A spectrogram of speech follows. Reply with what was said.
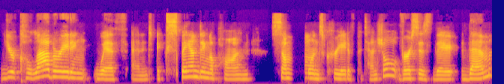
you're collaborating with and expanding upon someone's creative potential versus they them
